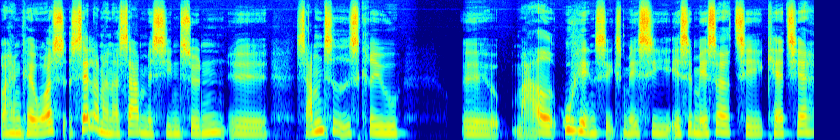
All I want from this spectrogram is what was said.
og han kan jo også, selvom han er sammen med sin søn, øh, samtidig skrive øh, meget uhensigtsmæssige sms'er til Katja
